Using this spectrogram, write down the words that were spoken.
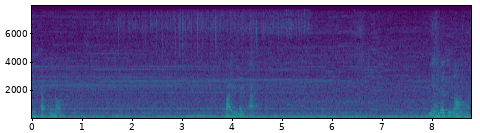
นี่ครับพี่น้องไล่เลยค่ะเบี่ยงได้พี่น้องมา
